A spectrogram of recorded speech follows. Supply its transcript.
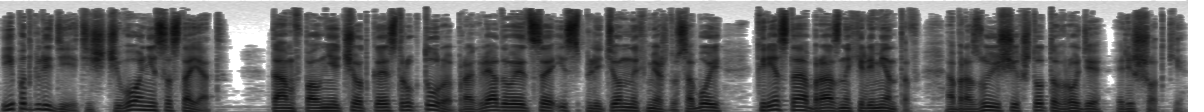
и подглядеть, из чего они состоят. Там вполне четкая структура проглядывается из сплетенных между собой крестообразных элементов, образующих что-то вроде решетки.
